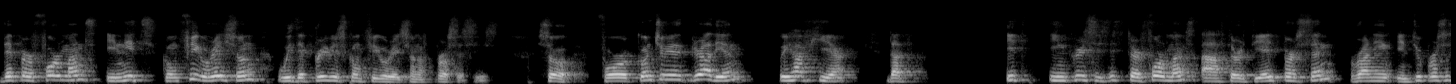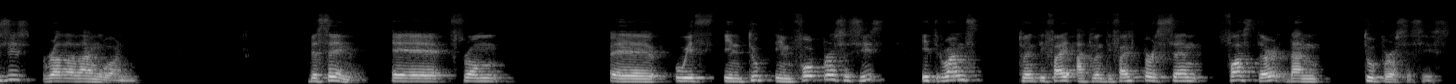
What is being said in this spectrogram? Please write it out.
the performance in its configuration with the previous configuration of processes. So for conjugate gradient, we have here that it increases its performance at 38% running in two processes rather than one. The same uh, from uh, with in two in four processes, it runs 25 at 25% faster than two processes,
